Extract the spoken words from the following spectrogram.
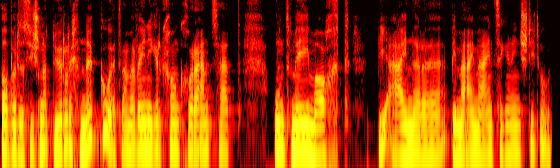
Aber das ist natürlich nicht gut, wenn man weniger Konkurrenz hat und mehr Macht bei, einer, bei einem einzigen Institut.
